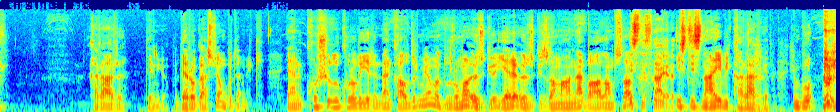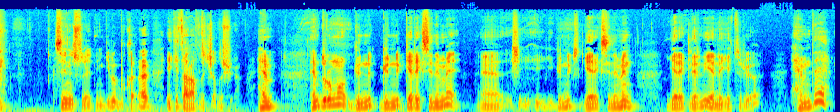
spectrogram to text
kararı deniyor. Bu derogasyon bu demek. Yani koşulu kuralı yerinden kaldırmıyor ama duruma özgü, yere özgü, zamana bağlamsal istisna yaratır. istisnai bir karar yap. Şimdi bu senin söylediğin gibi bu karar iki taraflı çalışıyor. Hem hem durumu günlük günlük gereksinimi e, şey, günlük gereksinimin gereklerini yerine getiriyor. Hem de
